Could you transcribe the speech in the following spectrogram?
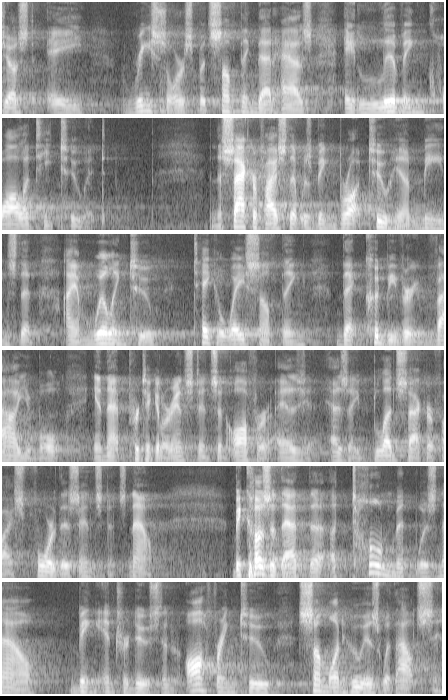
just a resource, but something that has a living quality to it. And the sacrifice that was being brought to him means that I am willing to take away something that could be very valuable in that particular instance and offer as, as a blood sacrifice for this instance. Now, because of that, the atonement was now being introduced, an offering to someone who is without sin.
